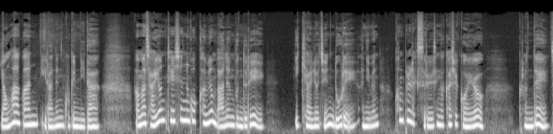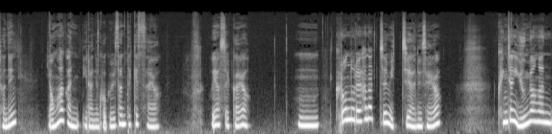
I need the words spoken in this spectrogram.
영화관이라는 곡입니다. 아마 자이언티 신곡하면 많은 분들이 익히 알려진 노래 아니면 컴플렉스를 생각하실 거예요. 그런데 저는 영화관이라는 곡을 선택했어요. 왜였을까요? 음, 그런 노래 하나쯤 있지 않으세요? 굉장히 유명한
